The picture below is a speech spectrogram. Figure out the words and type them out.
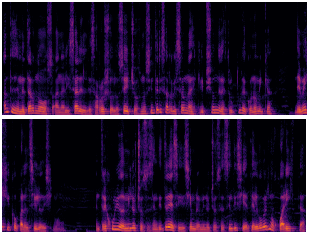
Antes de meternos a analizar el desarrollo de los hechos, nos interesa realizar una descripción de la estructura económica de México para el siglo XIX. Entre julio de 1863 y diciembre de 1867, el gobierno juarista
